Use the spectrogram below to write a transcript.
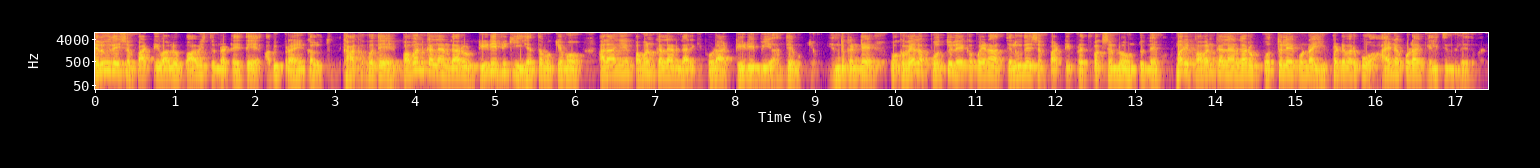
తెలుగుదేశం పార్టీ వాళ్ళు భావిస్తున్నట్టయితే అభిప్రాయం కలుగుతుంది. కాకపోతే పవన్ కళ్యాణ్ గారు టీడీపీకి ఎంత ముఖ్యమో అలాగే పవన్ కళ్యాణ్ గారికి కూడా టీడీపీ అంతే ముఖ్యం. ఎందుకంటే ఒకవేళ పొత్తు లేకపోయినా తెలుగుదేశం పార్టీ ప్రతిపక్షంలో ఉంటుందేమో. మరి పవన్ కళ్యాణ్ గారు పొత్తు లేకుండా ఇప్పటి వరకు ఆయన కూడా గెలిచింది లేదు మరి.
